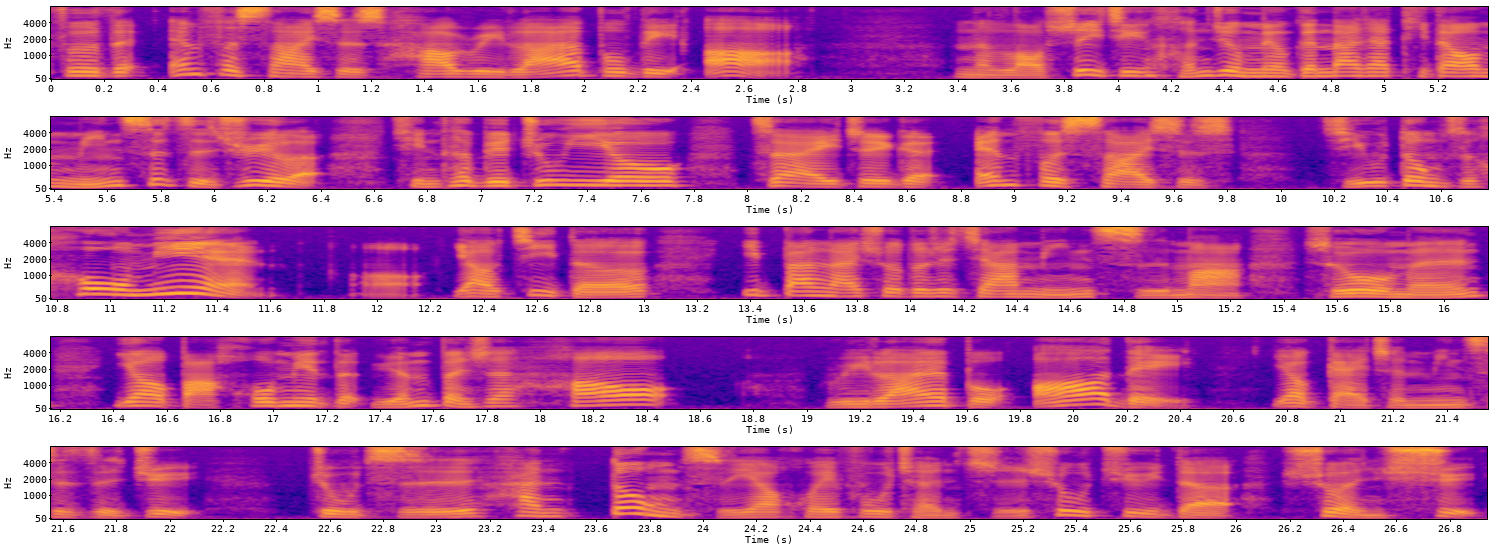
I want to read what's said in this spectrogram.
further emphasizes how reliable they are。那老师已经很久没有跟大家提到名词子句了，请特别注意哦，在这个 emphasizes 及物动词后面哦，要记得，一般来说都是加名词嘛，所以我们要把后面的原本是 how reliable are they 要改成名词子句。主词和动词要恢复成直述句的顺序。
